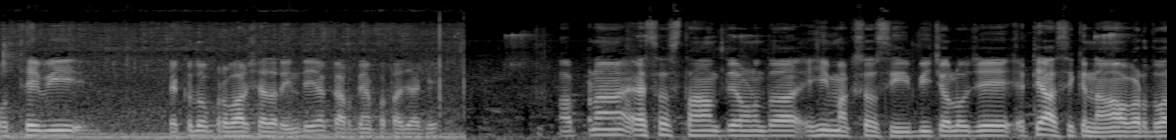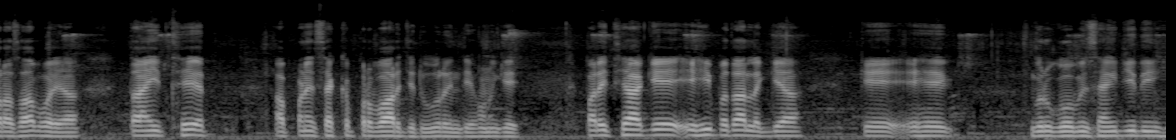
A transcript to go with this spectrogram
ਉੱਥੇ ਵੀ ਇੱਕ ਦੋ ਪਰਿਵਾਰ ਸ਼ਾਇਦ ਰਹਿੰਦੇ ਆ, ਕਰਦੇ ਆ ਪਤਾ ਜਾ ਕੇ। ਆਪਣਾ ਇਸ ਸਥਾਨ ਤੇ ਆਉਣ ਦਾ ਇਹੀ ਮਕਸਦ ਸੀ ਵੀ ਚਲੋ ਜੇ ਇਤਿਹਾਸਿਕ ਨਾ ਗੁਰਦੁਆਰਾ ਸਾਹਿਬ ਹੋਇਆ, ਤਾਂ ਇੱਥੇ ਆਪਣੇ ਸਿੱਖ ਪਰਿਵਾਰ ਜ਼ਰੂਰ ਰਹਿੰਦੇ ਹੋਣਗੇ। ਪਰ ਇੱਥੇ ਆ ਕੇ ਇਹੀ ਪਤਾ ਲੱਗਿਆ ਕਿ ਇਹ ਗੁਰੂ ਗੋਬਿੰਦ ਸਿੰਘ ਜੀ ਦੀ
